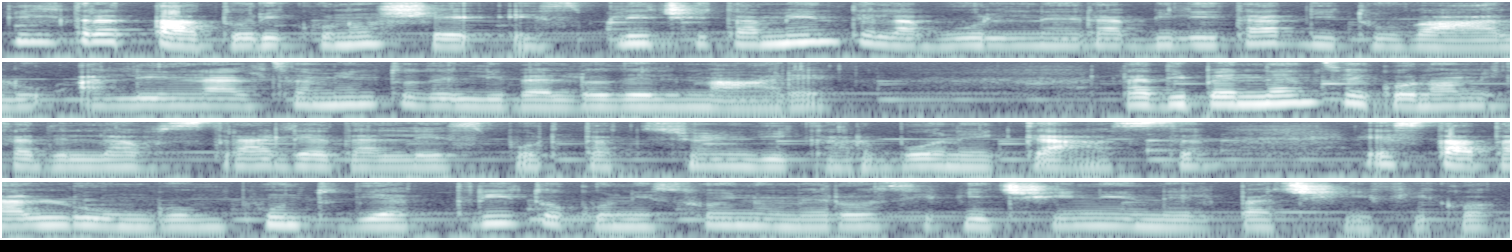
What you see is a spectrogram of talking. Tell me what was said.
il trattato riconosce esplicitamente la vulnerabilità di Tuvalu all'innalzamento del livello del mare. La dipendenza economica dell'Australia dalle esportazioni di carbone e gas è stata a lungo un punto di attrito con i suoi numerosi vicini nel Pacifico,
